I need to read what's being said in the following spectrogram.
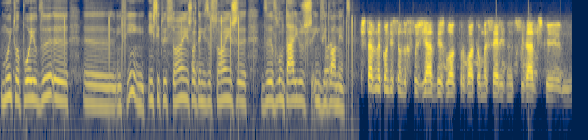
muito apoio de, uh, uh, enfim, instituições, organizações, uh, de voluntários individualmente? Estar na condição de refugiado, desde logo, provoca uma série de necessidades que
